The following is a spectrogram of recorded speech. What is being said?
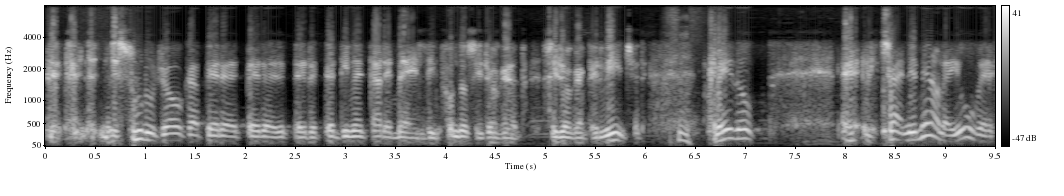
eh, nessuno gioca per, per, per, per, diventare belli in fondo si gioca, si gioca per vincere. Credo eh, cioè, nemmeno la Juve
